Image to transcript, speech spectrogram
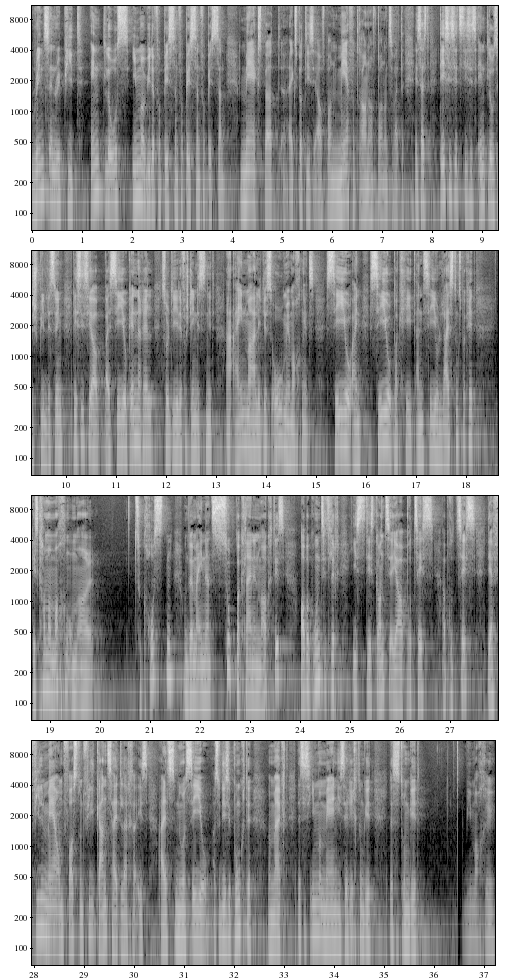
Rinse and Repeat, endlos immer wieder verbessern, verbessern, verbessern, mehr Expert, äh, Expertise aufbauen, mehr Vertrauen aufbauen und so weiter. Das heißt, das ist jetzt dieses endlose Spiel. Deswegen, das ist ja bei SEO generell, sollte jeder verstehen, das ist nicht ein einmaliges, oh, wir machen jetzt SEO, ein SEO-Paket, ein SEO-Leistungspaket. Das kann man machen, um mal zu kosten und wenn man in einem super kleinen Markt ist, aber grundsätzlich ist das Ganze ja ein Prozess, ein Prozess, der viel mehr umfasst und viel ganzheitlicher ist als nur SEO. Also diese Punkte, man merkt, dass es immer mehr in diese Richtung geht, dass es darum geht, wie mache ich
